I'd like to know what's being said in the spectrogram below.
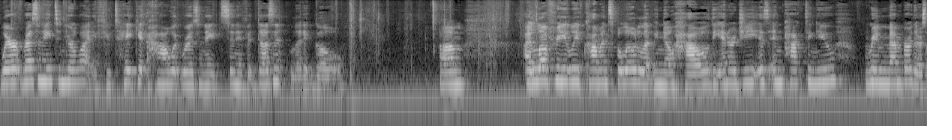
where it resonates in your life. You take it how it resonates, and if it doesn't, let it go. Um, I love for you to leave comments below to let me know how the energy is impacting you. Remember, there's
